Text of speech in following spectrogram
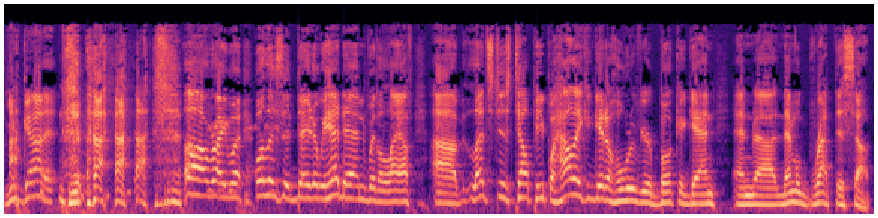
You got it. All right. Well, well, listen, Dana, we had to end with a laugh. Uh, let's just tell people how they can get a hold of your book again, and uh, then we'll wrap this up.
